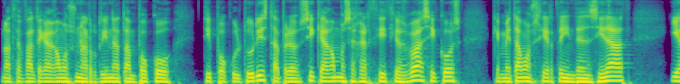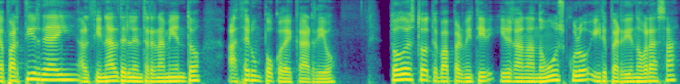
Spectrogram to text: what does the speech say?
no hace falta que hagamos una rutina tampoco tipo culturista, pero sí que hagamos ejercicios básicos, que metamos cierta intensidad y a partir de ahí, al final del entrenamiento, hacer un poco de cardio. Todo esto te va a permitir ir ganando músculo, ir perdiendo grasa,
